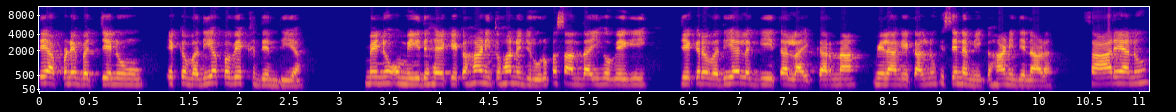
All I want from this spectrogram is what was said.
ਤੇ ਆਪਣੇ ਬੱਚੇ ਨੂੰ ਇੱਕ ਵਧੀਆ ਭਵਿੱਖ ਦਿੰਦੀ ਆ। ਮੈਨੂੰ ਉਮੀਦ ਹੈ ਕਿ ਕਹਾਣੀ ਤੁਹਾਨੂੰ ਜ਼ਰੂਰ ਪਸੰਦ ਆਈ ਹੋਵੇਗੀ। ਜੇਕਰ ਵਧੀਆ ਲੱਗੀ ਤਾਂ ਲਾਈਕ ਕਰਨਾ। ਮਿਲਾਂਗੇ ਕੱਲ ਨੂੰ ਕਿਸੇ ਨਵੀਂ ਕਹਾਣੀ ਦੇ ਨਾਲ। ਸਾਰਿਆਂ ਨੂੰ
